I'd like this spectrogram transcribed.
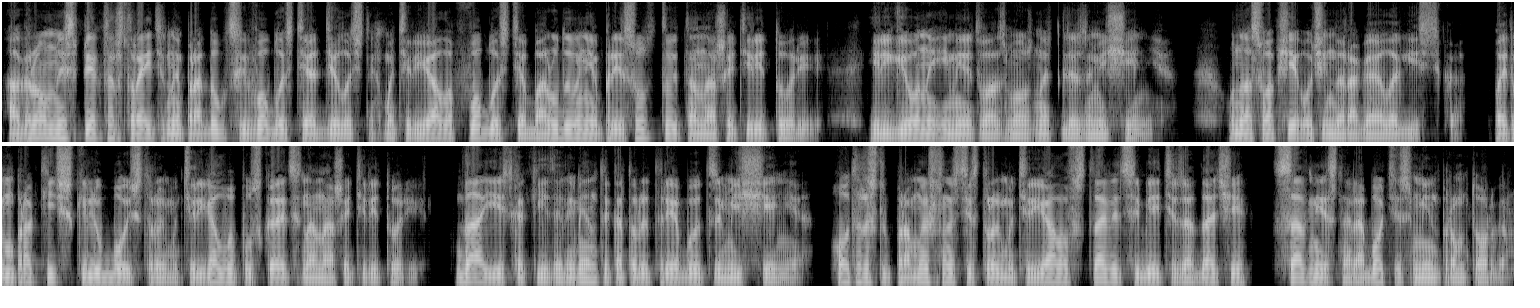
Огромный спектр строительной продукции в области отделочных материалов, в области оборудования присутствует на нашей территории, и регионы имеют возможность для замещения. У нас вообще очень дорогая логистика, поэтому практически любой стройматериал выпускается на нашей территории. Да, есть какие-то элементы, которые требуют замещения. Отрасль промышленности стройматериалов ставит себе эти задачи в совместной работе с Минпромторгом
